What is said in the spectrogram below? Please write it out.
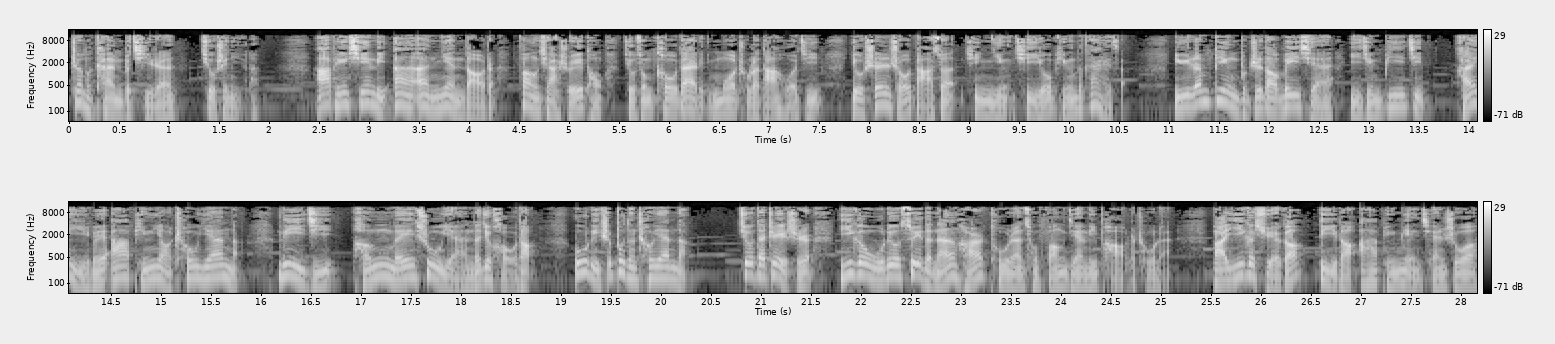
这么看不起人，就是你了。”阿平心里暗暗念叨着，放下水桶，就从口袋里摸出了打火机，又伸手打算去拧汽油瓶的盖子。女人并不知道危险已经逼近。还以为阿平要抽烟呢，立即横眉竖眼的就吼道：“屋里是不能抽烟的！”就在这时，一个五六岁的男孩突然从房间里跑了出来，把一个雪糕递到阿平面前，说：“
